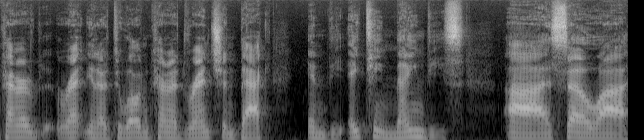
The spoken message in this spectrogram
kind of you know to William Conrad Röntgen back in the 1890s. Uh, so uh,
